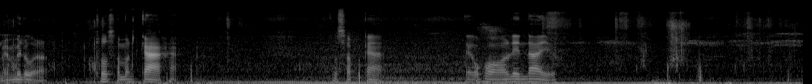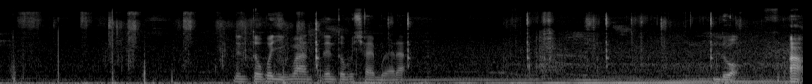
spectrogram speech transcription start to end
มันไม่โดนอะโทรศัพท์มันกาฮะโทรศัพท์กาแต่ก็พอเล่นได้อยู่เล่นตัวผู้หญิงบ้านเล่นตัวผู้ชายเหมือนอะ หลวงอ้าว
